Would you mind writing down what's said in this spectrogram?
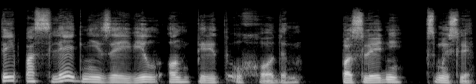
Ты последний, заявил он перед уходом. Последний? В смысле?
